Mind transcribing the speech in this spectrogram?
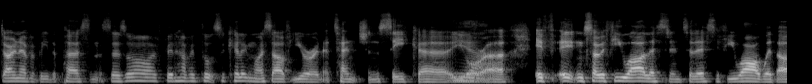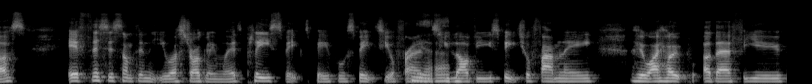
Don't ever be the person that says oh I've been having thoughts of killing myself. You're an attention seeker. You're a if and so if you are listening to this if you are with us if this is something that you are struggling with please speak to people speak to your friends who love you speak to your family who I hope are there for you.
